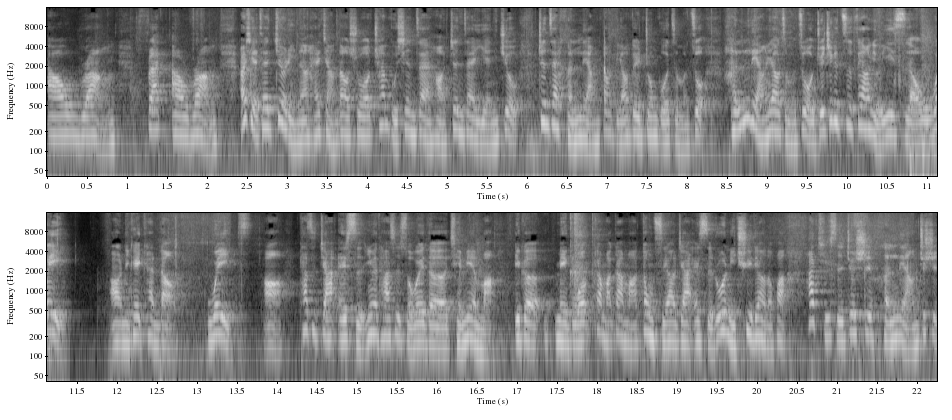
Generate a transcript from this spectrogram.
out wrong，flat out wrong。而且在这里呢，还讲到说，川普现在哈正在研究，正在衡量到底要对中国怎么做，衡量要怎么做。我觉得这个字非常有意思哦，weigh 啊，你可以看到 weigh。啊，它是加 s，因为它是所谓的前面嘛，一个美国干嘛干嘛，动词要加 s。如果你去掉的话，它其实就是衡量，就是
